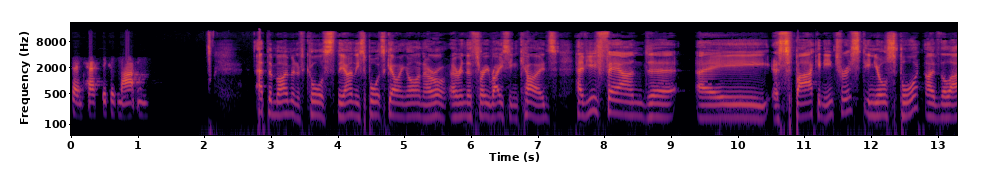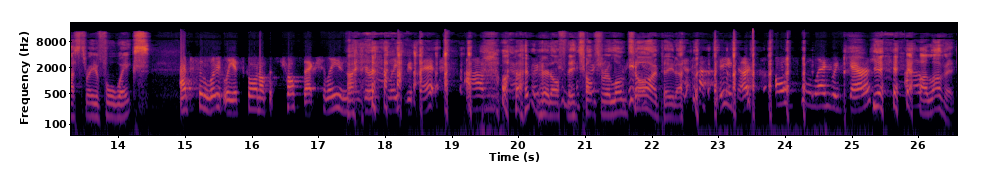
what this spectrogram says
fantastic as Martin. At the moment, of course, the only sports going on are, are in the three racing codes. Have you found uh, a, a spark in interest in your sport over the last three to four weeks? Absolutely, it's gone off its chops actually, and I'm very pleased with that. Um, I haven't heard off their chops for a long time, Peita. there you go, old school language, Gareth. Yeah, um, I love it.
